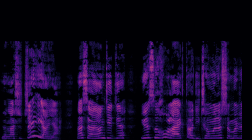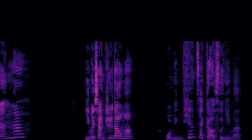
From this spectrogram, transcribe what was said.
原来是这样呀！那小羊姐姐，约瑟后来到底成为了什么人呢？你们想知道吗？我明天再告诉你们。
